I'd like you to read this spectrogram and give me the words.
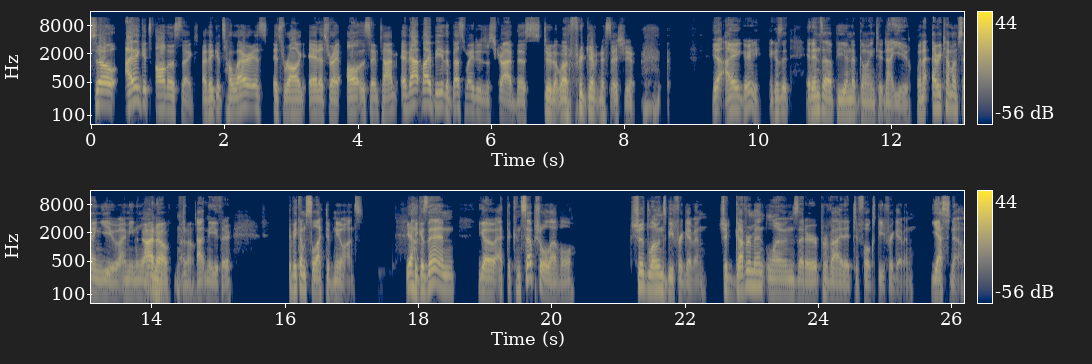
so I think it's all those things. I think it's hilarious, it's wrong, and it's right all at the same time. And that might be the best way to describe this student loan forgiveness issue. Yeah, I agree because it it ends up you end up going to not you. When I, every time I'm saying you, I mean I know, I know. out in the ether. It becomes selective nuance. Yeah. Because then you go at the conceptual level, should loans be forgiven? Should government loans that are provided to folks be forgiven? Yes, no.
